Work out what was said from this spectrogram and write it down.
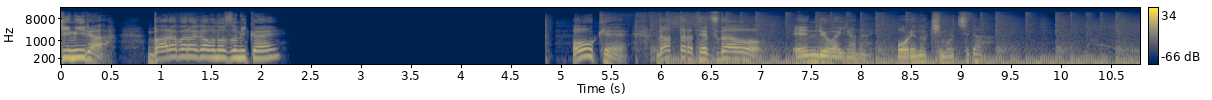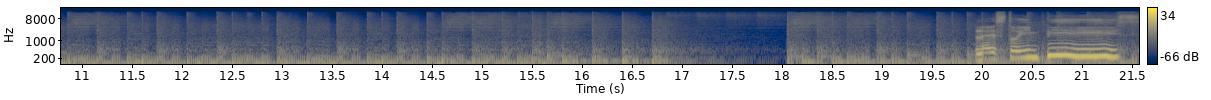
君らバラバラがお望みかい ?OK だったら手伝おう。遠慮はいらない。俺の気持ちだ。レストインピース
